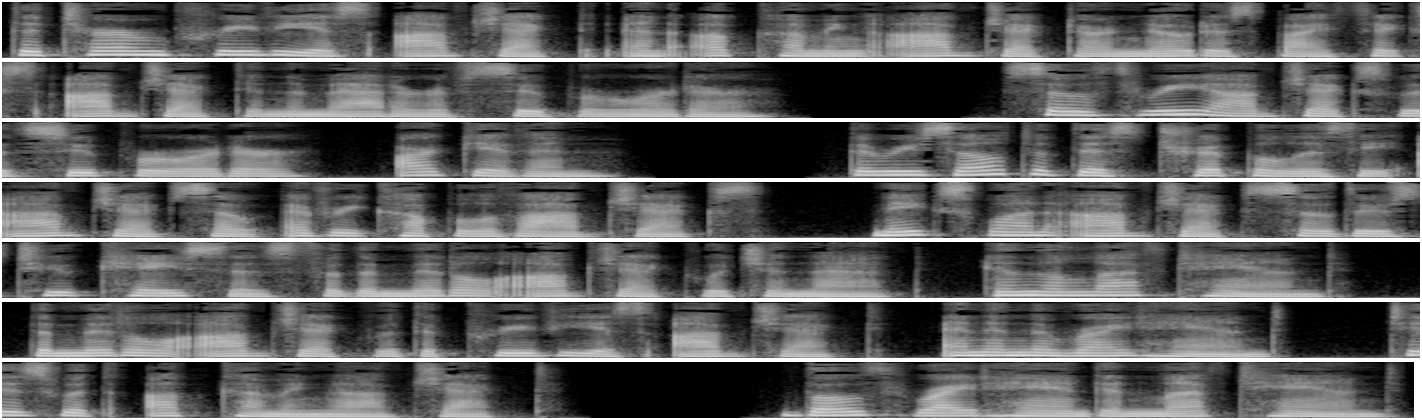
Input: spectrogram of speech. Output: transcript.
the term previous object and upcoming object are noticed by fixed object in the matter of superorder. So three objects with superorder are given. The result of this triple is the object, so every couple of objects makes one object, so there's two cases for the middle object, which in that, in the left hand, the middle object with the previous object, and in the right hand, tis with upcoming object. Both right hand and left hand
